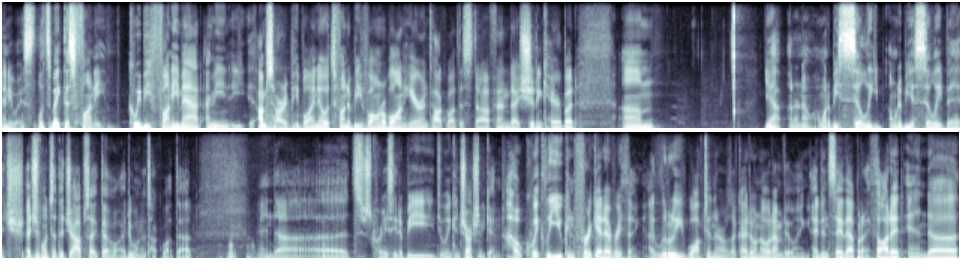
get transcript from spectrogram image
anyways, let's make this funny can we be funny, Matt? I mean, I'm sorry, people. I know it's fun to be vulnerable on here and talk about this stuff, and I shouldn't care, but um, yeah, I don't know. I want to be silly. I want to be a silly bitch. I just went to the job site though. I do want to talk about that. And uh, it's just crazy to be doing construction again. How quickly you can forget everything. I literally walked in there. I was like, I don't know what I'm doing. I didn't say that, but I thought it. And uh,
